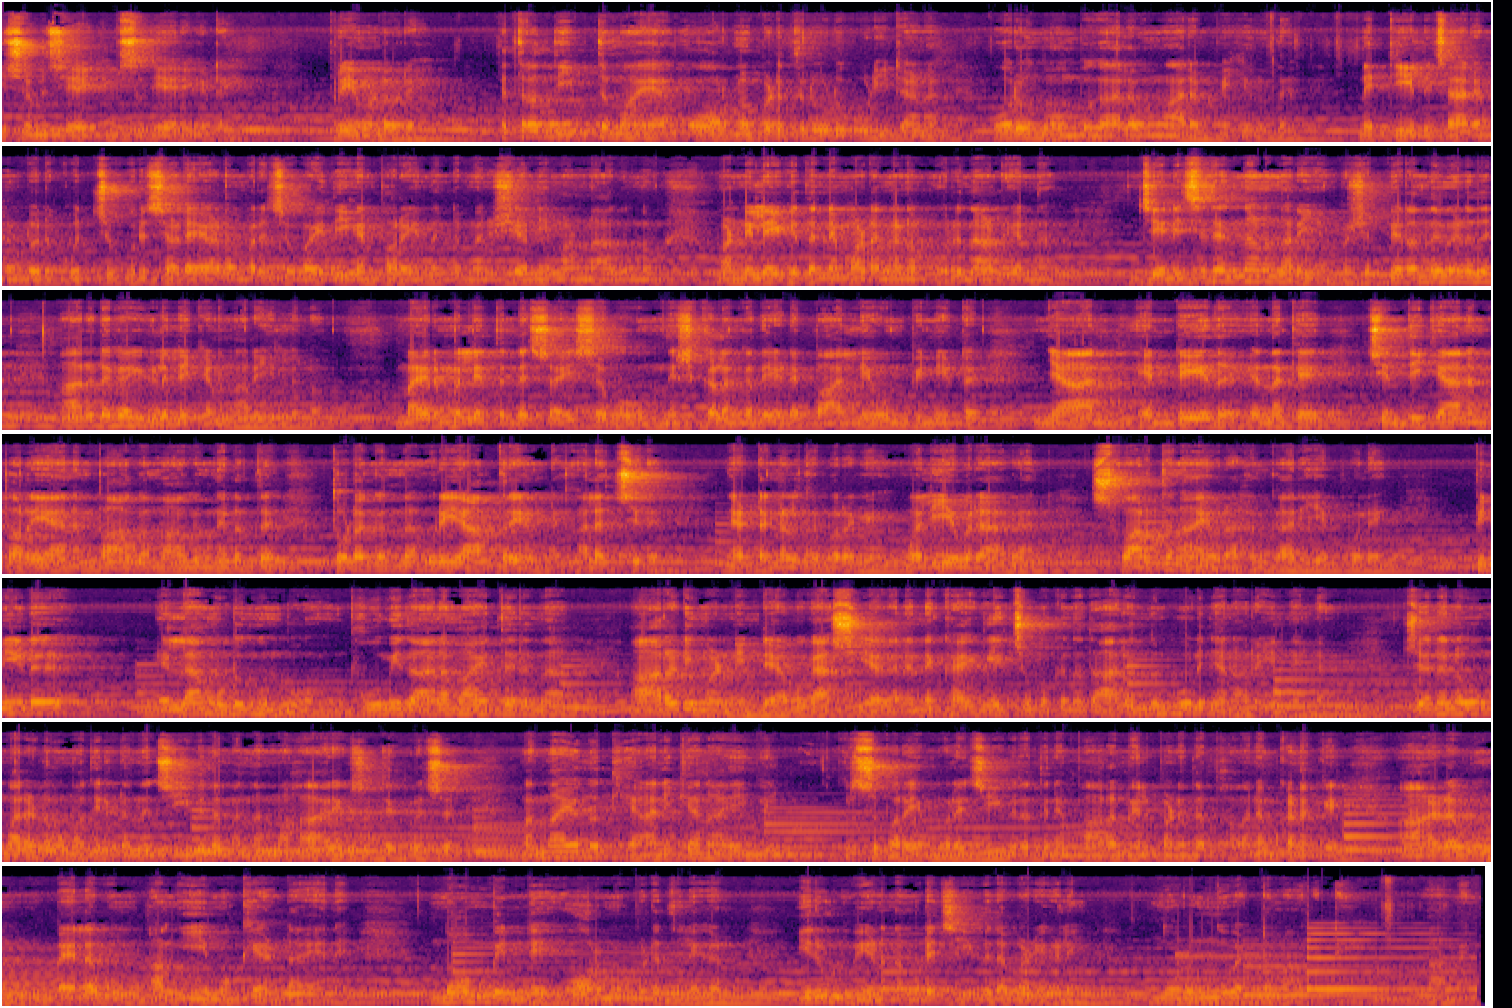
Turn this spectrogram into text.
ഈശ്വമിശയായിരിക്കും സ്തുതിയായിരിക്കട്ടെ. പ്രിയമുള്ളവരെ എത്ര ദീപ്തമായ ഓർമ്മപ്പെടുത്തലോട് കൂടിയിട്ടാണ് ഓരോ നോമ്പുകാലവും ആരംഭിക്കുന്നത്. നെറ്റിയിൽ ചാരം കൊണ്ട് ഒരു കൊച്ചു കുരിശടയാളം വരച്ച് വൈദികൻ പറയുന്നുണ്ട് മനുഷ്യ നീ മണ്ണാകുന്നു. മണ്ണിലേക്ക് തന്നെ മടങ്ങണം ഒരു നാൾ എന്ന്. ജനിച്ചത് എന്താണെന്നറിയാം പക്ഷെ പിറന്നു വീണത് ആരുടെ കൈകളിലേക്കാണെന്ന് അറിയില്ലല്ലോ. നൈർമല്യത്തിന്റെ ശൈശവവും നിഷ്കളങ്കതയുടെ ബാല്യവും പിന്നിട്ട് ഞാൻ എന്റേത് എന്നൊക്കെ ചിന്തിക്കാനും പറയാനും പാകമാകുന്നിടത്ത് തുടങ്ങുന്ന ഒരു യാത്രയുണ്ട് അലച്ചിൽ നേട്ടങ്ങൾക്ക് പിറകെ വലിയവരാകാൻ സ്വാർത്ഥനായ ഒരു അഹങ്കാരിയെ പോലെ. പിന്നീട് എല്ലാം ഒടുങ്ങുമ്പോൾ ഭൂമി ദാനമായി തരുന്ന ആറടി മണ്ണിന്റെ അവകാശിയാകാൻ എന്നെ കൈകളിൽ ചുമക്കുന്നത് ആരെന്നും പോലും ഞാൻ അറിയുന്നില്ല. ജനനവും മരണവും അതിലിടുന്ന ജീവിതം എന്ന മഹാരക്ഷത്തെക്കുറിച്ച് നന്നായൊന്ന് ധ്യാനിക്കാനായെങ്കിൽ ക്രിസ്തു പറയും പോലെ ജീവിതത്തിന് പാറമേൽ പണിത ഭവനം കണക്കെ ആഴവും ബലവും ഭംഗിയും ഒക്കെ ഉണ്ടായേനെ. നോമ്പിന്റെ ഓർമ്മപ്പെടുത്തലുകൾ ഇരുൾ വീണ നമ്മുടെ ജീവിത വഴികളിൽ നുറുങ്ങുവെട്ടമാകട്ടെ. ആമേൻ.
